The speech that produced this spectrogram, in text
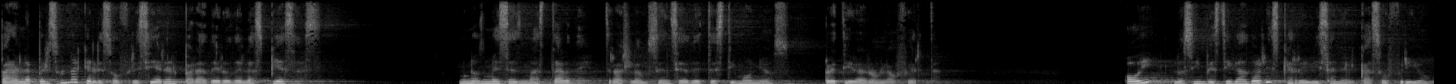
para la persona que les ofreciera el paradero de las piezas. Unos meses más tarde, tras la ausencia de testimonios, retiraron la oferta. Hoy, los investigadores que revisan el caso frío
